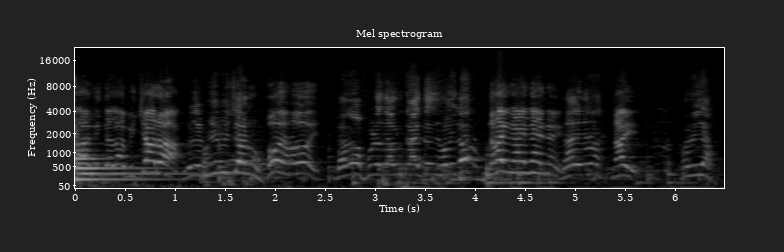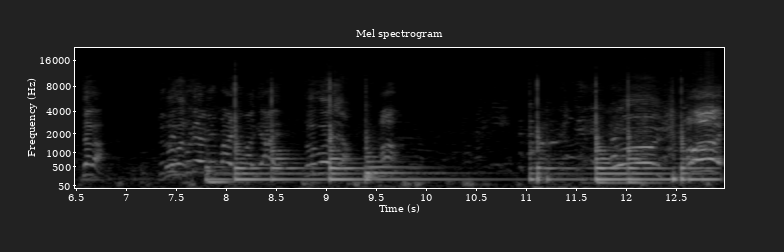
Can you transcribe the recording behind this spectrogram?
चला आणि त्याला विचारा. म्हणजे मी विचारू? होय होय. बघा पुढे जाऊन काहीतरी होईल ना? नाही नाही नाही नाही. नाही ना? नाही. बरं या. चला. तुम्ही जवळ. पुढे मी पाठीमागे आहे. जवळ या. हा. होय.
